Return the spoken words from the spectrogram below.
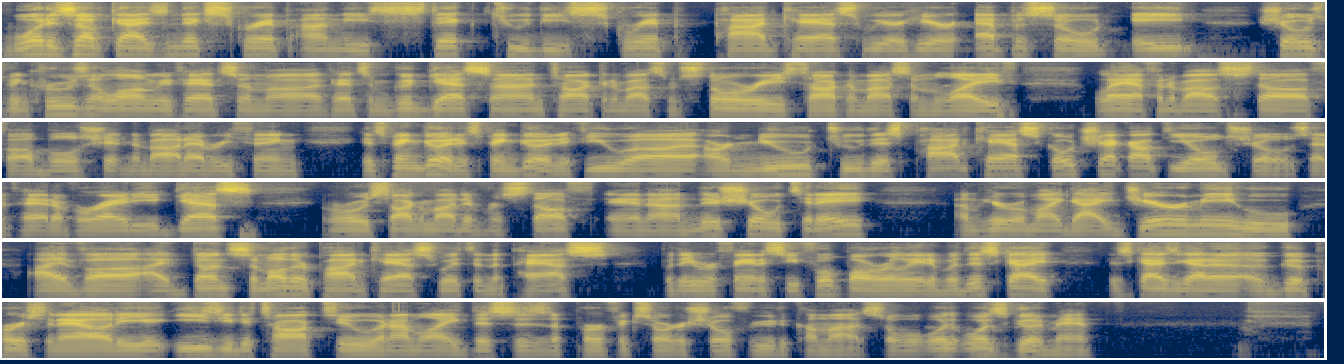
What is up, guys? Nick Skrip on the Stick to the Skrip podcast. We are here, episode eight. Show's been cruising along. We've had some, uh, I've had some good guests on, talking about some stories, talking about some life, laughing about stuff, uh, bullshitting about everything. It's been good. It's been good. If you uh, are new to this podcast, go check out the old shows. I've had a variety of guests, we're always talking about different stuff. And on this show today, I'm here with my guy Jeramie, who I've uh, I've done some other podcasts with in the past, but they were fantasy football related. But this guy, this guy's got a, a good personality, easy to talk to, and I'm like, this is the perfect sort of show for you to come on. So what, what's good, man?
